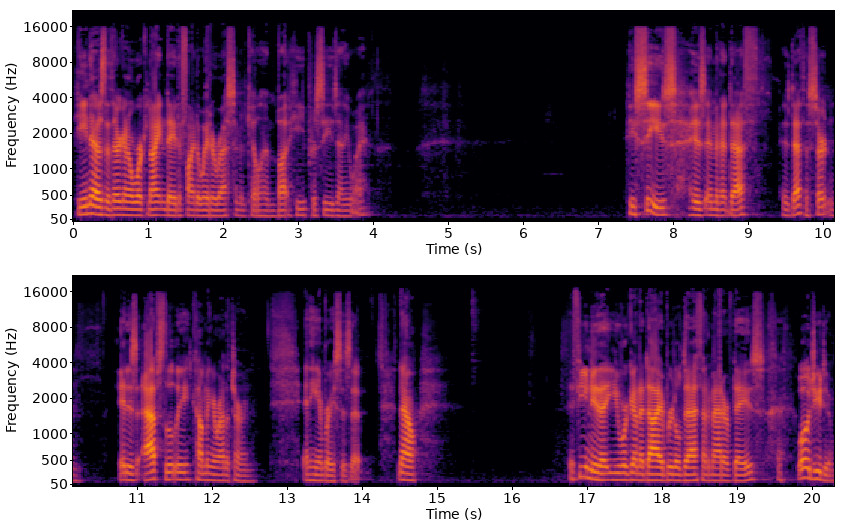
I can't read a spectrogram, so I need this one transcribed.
He knows that they're going to work night and day to find a way to arrest him and kill him, but he proceeds anyway. He sees his imminent death. His death is certain. It is absolutely coming around the turn, and he embraces it. Now, if you knew that you were going to die a brutal death in a matter of days, what would you do?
